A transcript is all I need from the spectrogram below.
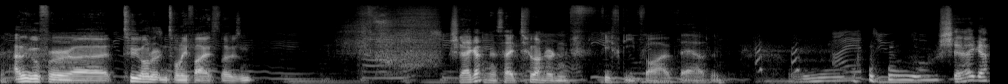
I'm gonna go for uh, two hundred and twenty-five thousand. Shagger. I'm gonna say two hundred and fifty-five thousand. Ooh, Shagger.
